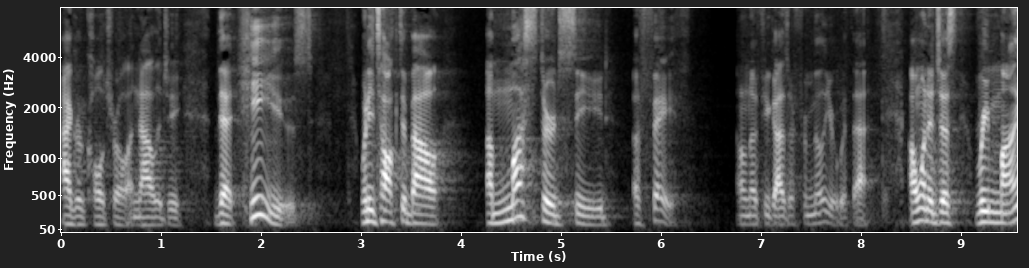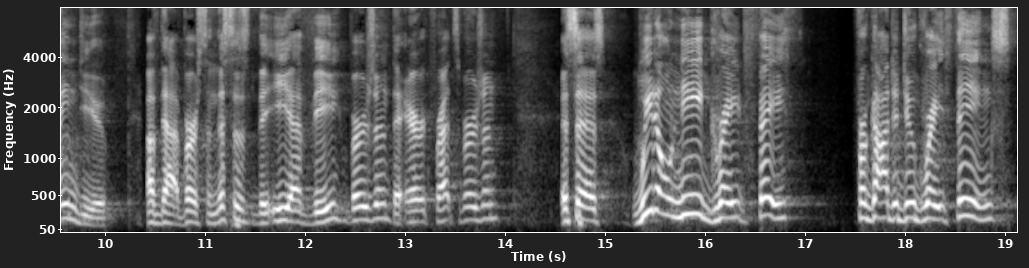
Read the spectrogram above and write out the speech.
agricultural analogy that he used when he talked about a mustard seed of faith. I don't know if you guys are familiar with that. I want to just remind you of that verse. And this is the EFV version, the Eric Fretz version. It says, We don't need great faith for God to do great things.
